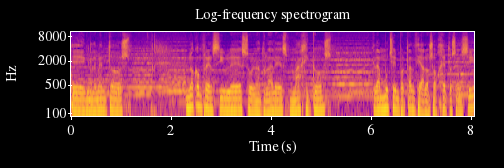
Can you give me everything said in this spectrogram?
en elementos no comprensibles, sobrenaturales, mágicos, que dan mucha importancia a los objetos en sí,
